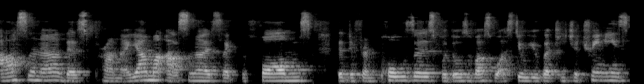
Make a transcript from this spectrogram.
asana, there's pranayama. Asana is like the forms, the different poses. For those of us who are still yoga teacher trainees,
